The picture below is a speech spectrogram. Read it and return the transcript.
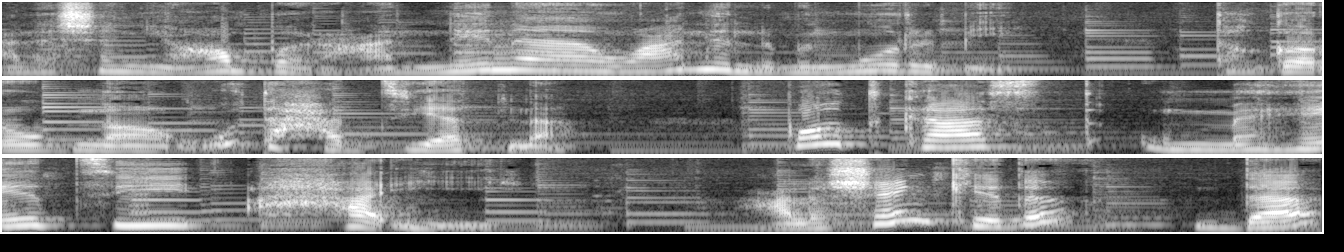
علشان يعبر عننا وعن اللي بنمر بيه تجاربنا وتحدياتنا. بودكاست أمهاتي حقيقي. علشان كده ده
